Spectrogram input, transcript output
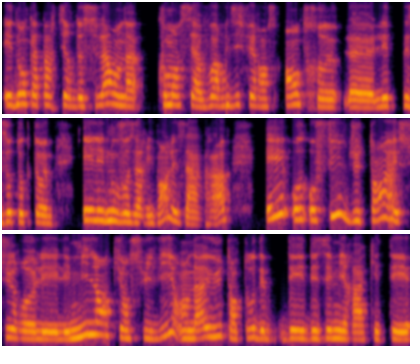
Et donc à partir de cela, on a commencé à voir une différence entre euh, les, autochtones et les nouveaux arrivants, les Arabes. Et au, fil du temps et sur euh, les, mille ans qui ont suivi, on a eu tantôt des, émirats qui étaient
